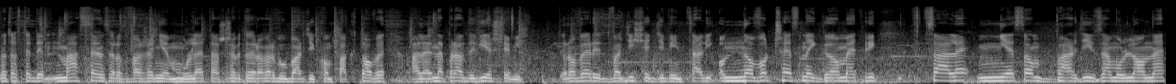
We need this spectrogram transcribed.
no to wtedy ma sens rozważenie muleta, żeby ten rower był bardziej kompaktowy, ale naprawdę wierzcie mi, rowery 29 cali o nowoczesnej geometrii wcale nie są bardziej zamulone,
